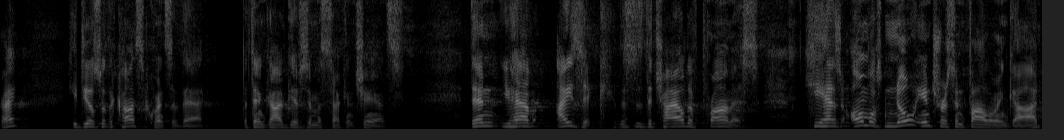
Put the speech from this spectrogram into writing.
right? He deals with the consequence of that, but then God gives him a second chance. Then you have Isaac. This is the child of promise. He has almost no interest in following God,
